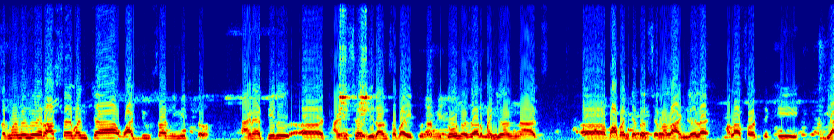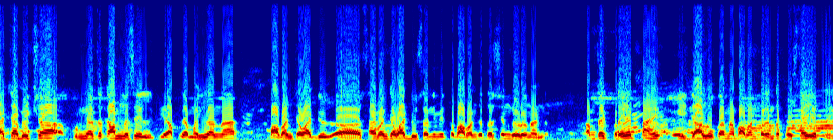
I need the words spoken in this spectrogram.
सन्माननीय राजसाहेबांच्या वाढदिवसानिमित्त ठाण्यातील ठाणे शहर विधानसभा इथून आम्ही दोन हजार महिलांना आज बाबांच्या दर्शनाला आणलेलं आहे. मला असं वाटतं की याच्यापेक्षा पुण्याचं काम नसेल की आपल्या महिलांना बाबांच्या वाढदिवस साहेबांच्या वाढदिवसानिमित्त बाबांचं दर्शन घडवून आणणं. आमचा एक प्रयत्न आहे की ज्या लोकांना बाबांपर्यंत पोचता येत नाही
